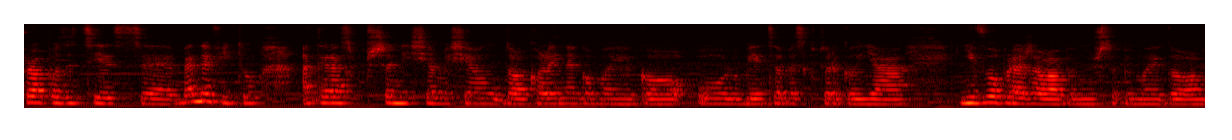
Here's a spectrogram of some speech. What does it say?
propozycje z Benefitu, a teraz przeniesiemy się do kolejnego mojego ulubieńca, bez którego ja nie wyobrażałabym już sobie mojego mm,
